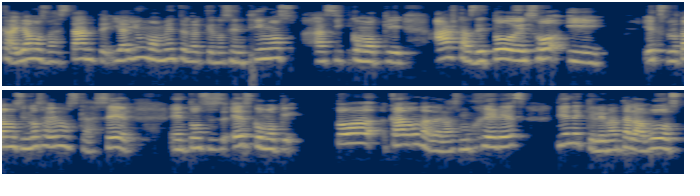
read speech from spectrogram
callamos bastante y hay un momento en el que nos sentimos así como que hartas de todo eso y, explotamos y no sabemos qué hacer. Entonces es como que toda, cada una de las mujeres tiene que levantar la voz,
